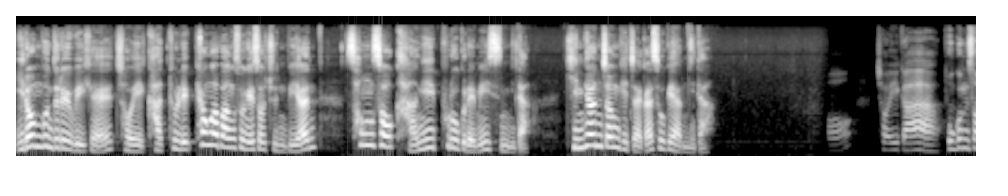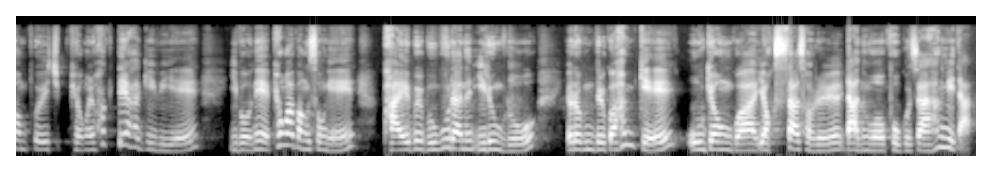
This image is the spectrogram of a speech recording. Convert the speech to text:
이런 분들을 위해 저희 가톨릭 평화방송에서 준비한 성서 강의 프로그램이 있습니다. 김현정 기자가 소개합니다. 저희가 복음 선포의 지평을 확대하기 위해 이번에 평화방송에 바이블 무브라는 이름으로 여러분들과 함께 오경과 역사서를 나누어 보고자 합니다.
